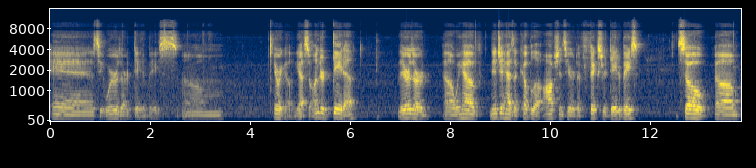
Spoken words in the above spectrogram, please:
And let's see where is our database? Um, here we go. Yeah so under data there's our uh, we have Ninja has a couple of options here to fix your database. So um,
